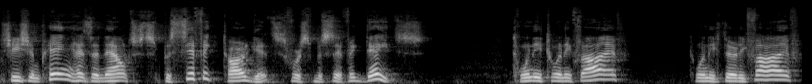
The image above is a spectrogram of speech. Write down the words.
Xi Jinping has announced specific targets for specific dates 2025, 2035,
